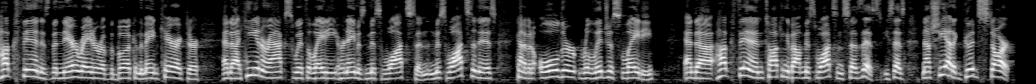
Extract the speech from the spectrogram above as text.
Huck Finn is the narrator of the book and the main character, and uh, he interacts with a lady. Her name is Miss Watson. Miss Watson is kind of an older religious lady. And uh, Huck Finn, talking about Miss Watson, says this. He says, Now she had a good start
